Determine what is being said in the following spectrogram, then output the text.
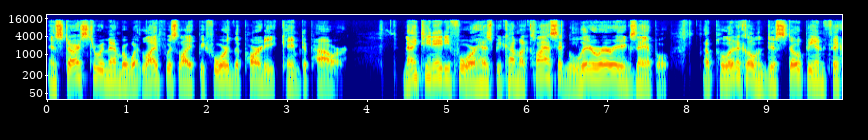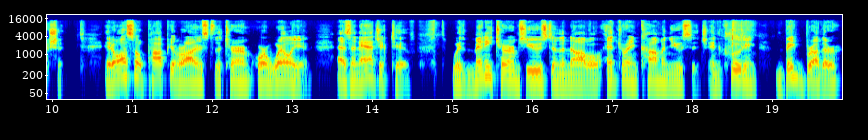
and starts to remember what life was like before the party came to power. 1984 has become a classic literary example of political and dystopian fiction. It also popularized the term Orwellian as an adjective, with many terms used in the novel entering common usage, including Big Brother,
